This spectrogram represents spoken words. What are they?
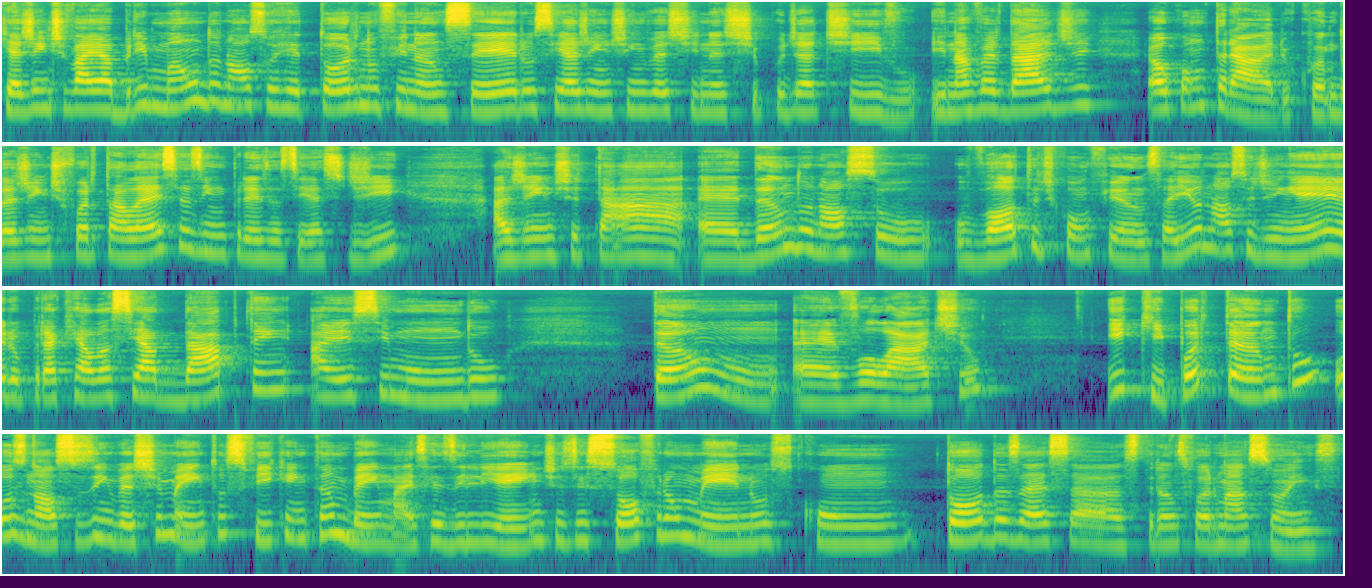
que a gente vai abrir mão do nosso retorno financeiro se a gente investir nesse tipo de ativo. E na verdade é o contrário. Quando a gente fortalece as empresas ESG, a gente está é, dando o nosso o voto de confiança e o nosso dinheiro para que elas se adaptem a esse mundo tão é, volátil e que, portanto, os nossos investimentos fiquem também mais resilientes e sofram menos com todas essas transformações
